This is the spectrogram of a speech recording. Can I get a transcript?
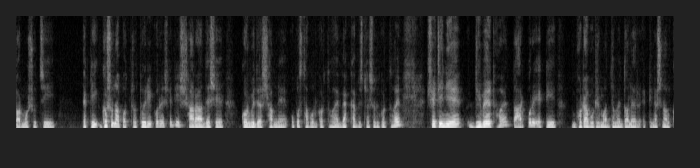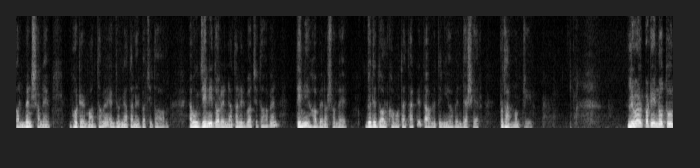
কর্মসূচি, একটি ঘোষণাপত্র তৈরি করে সেটি সারা দেশে কর্মীদের সামনে উপস্থাপন করতে হয়, ব্যাখ্যা বিশ্লেষণ করতে হয়। সেটি নিয়ে ডিবেট হয়, তারপরে একটি ভোটাভুটির মাধ্যমে দলের একটি ন্যাশনাল কনভেনশনে ভোটের মাধ্যমে একজন নেতা নির্বাচিত হন এবং যিনি দলের নেতা নির্বাচিত হবেন, তিনি হবেন আসলে যদি দল ক্ষমতায় থাকে, তাহলে তিনি হবেন দেশের প্রধানমন্ত্রী। লিবারেল পার্টি নতুন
